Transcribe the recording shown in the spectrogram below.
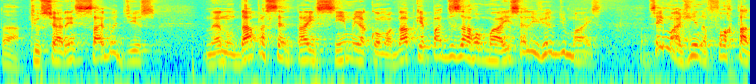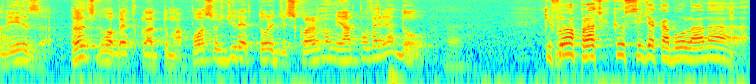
Tá. Que o cearense saiba disso. Né? Não dá para sentar em cima e acomodar, porque para desarrumar isso é ligeiro demais. Você imagina Fortaleza, antes do Roberto Cláudio tomar posse, os diretores de escola eram nomeados por vereador. Que foi uma prática que o CID acabou lá na.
